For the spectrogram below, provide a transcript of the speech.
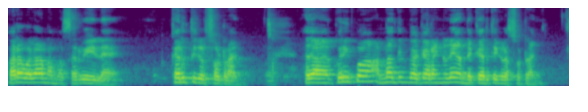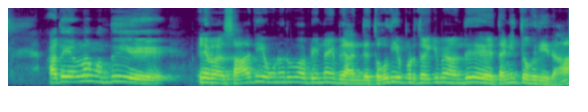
பரவலாக நம்ம சர்வேயில் கருத்துக்கள் சொல்கிறாங்க அதான் குறிப்பாக அதிமுககாரங்களே அந்த கருத்துக்களை சொல்கிறாங்க அதையெல்லாம் வந்து இல்லை இப்போ சாதிய உணர்வு அப்படின்னா இப்போ அந்த தொகுதியை பொறுத்த வரைக்குமே வந்து தனி தொகுதி தான்.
